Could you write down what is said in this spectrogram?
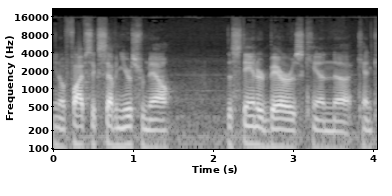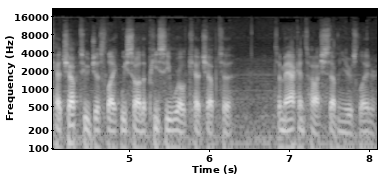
you know, five, six, seven years from now, the standard bearers can, uh, can catch up to, just like we saw the PC world catch up to, to Macintosh seven years later.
